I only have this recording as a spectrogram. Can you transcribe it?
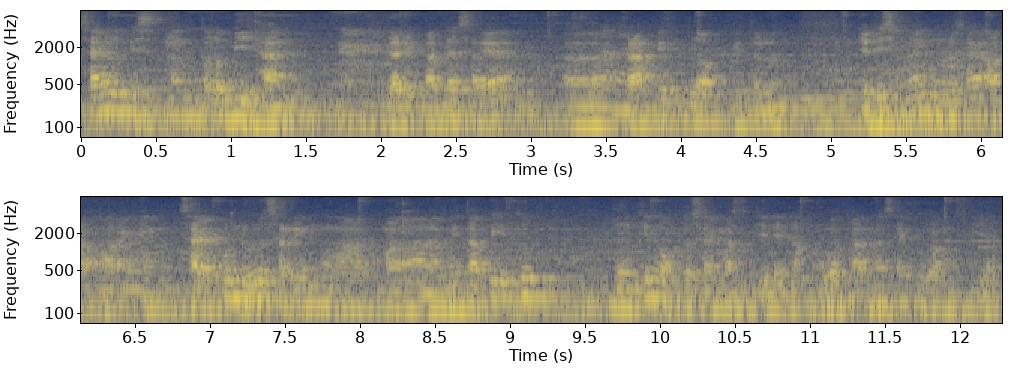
saya lebih senang kelebihan daripada saya eh, kreatif blog gitu loh. Jadi sebenarnya menurut saya orang-orang yang saya pun dulu sering mengal- mengalami tapi itu mungkin waktu saya masih jadi anak buah karena saya kurang siap.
